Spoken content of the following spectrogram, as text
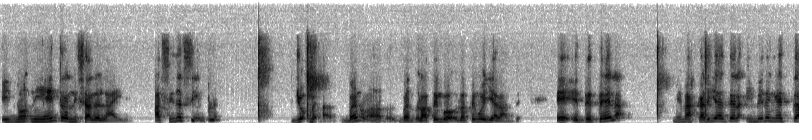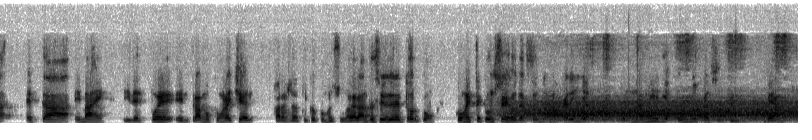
y no ni entra ni sale el aire. Así de simple. Yo, bueno, la tengo, la tengo ahí adelante. Eh, de tela, mi mascarilla de tela, y miren esta, esta imagen, y después entramos con Rachel para el ratico con Jesús. Adelante, señor director, con, con este consejo de hacer una mascarilla con una media o unos calcetines. Veamos.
